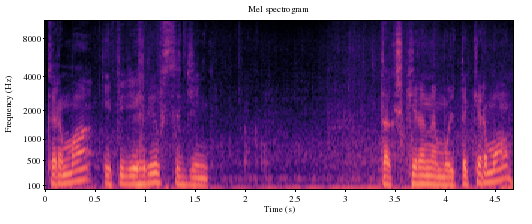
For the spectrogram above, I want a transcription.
керма і підігрів сидінь. Так, шкіряне мультикермо.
